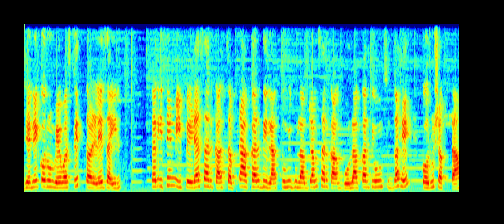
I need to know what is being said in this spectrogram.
जेणेकरून व्यवस्थित तळले जाईल. तर इथे मी पेड्यासारखा चपटा आकार दिला. तुम्ही गुलाबजामसारखा गोलाकार देऊन सुद्धा हे करू शकता.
